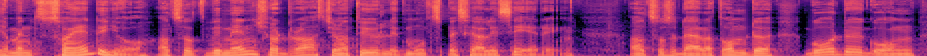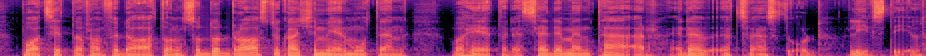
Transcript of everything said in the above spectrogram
Ja men så är det ju. Alltså att vi människor dras ju naturligt mot specialisering. Alltså sådär att om du går du igång på att sitta framför datorn så då dras du kanske mer mot en, vad heter det, sedimentär, är det ett svenskt ord? Livsstil?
